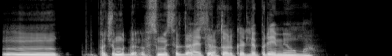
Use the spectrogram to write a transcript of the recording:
Почему? В смысле для а всех? это только для премиума.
